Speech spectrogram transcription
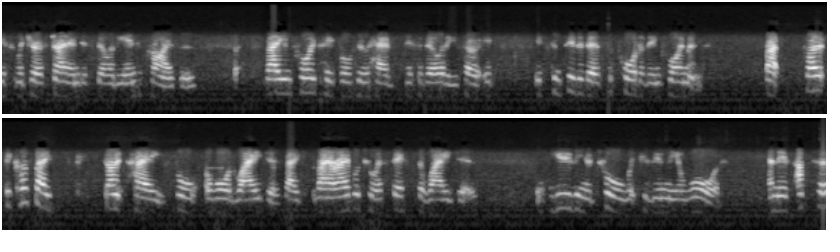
yes, which are Australian Disability Enterprises, they employ people who have disabilities, so it's it's considered as supported employment. But so because they don't pay full award wages. They, they are able to assess the wages using a tool which is in the award. And there's up to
